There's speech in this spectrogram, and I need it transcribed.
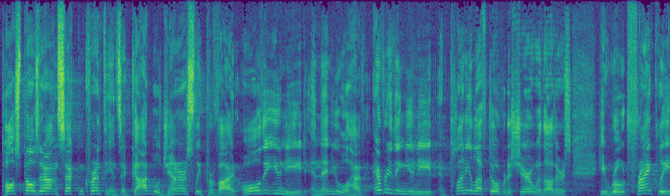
Paul spells it out in 2 Corinthians that God will generously provide all that you need, and then you will have everything you need and plenty left over to share with others. He wrote, Frankly,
